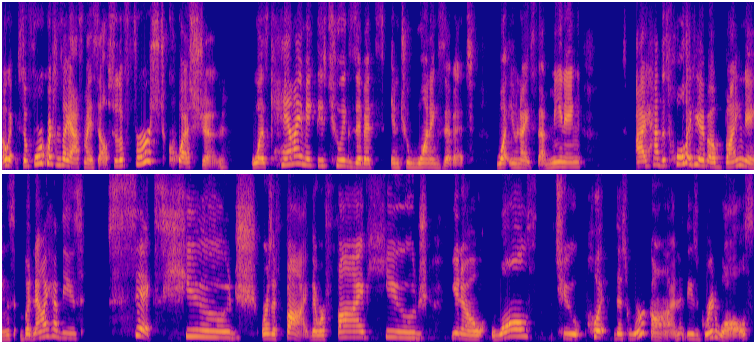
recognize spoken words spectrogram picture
Okay, so four questions I asked myself. So the first question was can I make these two exhibits into one exhibit? What unites them? Meaning, I had this whole idea about bindings, but now I have these six huge, or is it five? There were five huge, you know, walls to put this work on, these grid walls.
